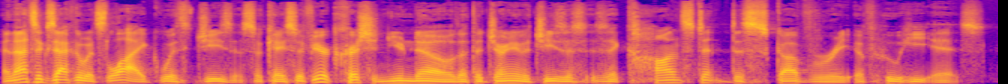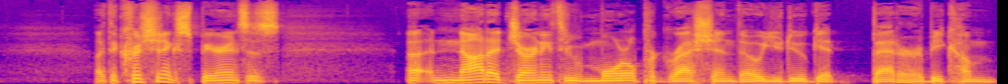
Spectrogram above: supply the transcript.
And that's exactly what it's like with Jesus. Okay, so if you're a Christian, you know that the journey with Jesus is a constant discovery of who he is. Like the Christian experience is uh, not a journey through moral progression, though you do get better, become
